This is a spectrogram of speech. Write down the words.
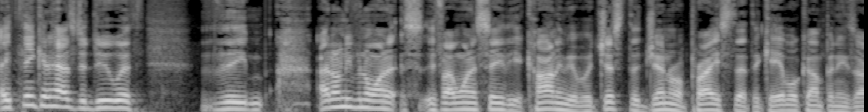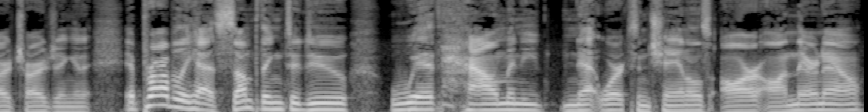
i think it has to do with the i don't even want to if i want to say the economy but just the general price that the cable companies are charging and it, it probably has something to do with how many networks and channels are on there now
